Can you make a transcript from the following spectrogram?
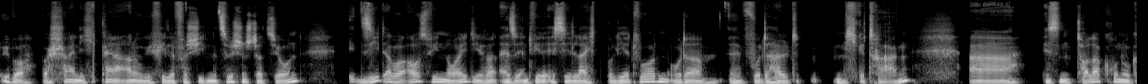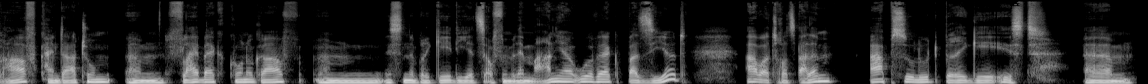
über wahrscheinlich keine Ahnung wie viele verschiedene Zwischenstationen. Sieht aber aus wie neu. Die, also entweder ist sie leicht poliert worden oder äh, wurde halt nicht getragen. Äh, ist ein toller Chronograph, kein Datum. Ähm, Flyback-Chronograph ähm, ist eine Brigade, die jetzt auf dem Lemania-Uhrwerk basiert, aber trotz allem absolut Breguet ist. Ähm,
